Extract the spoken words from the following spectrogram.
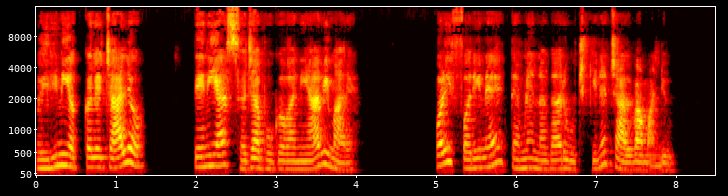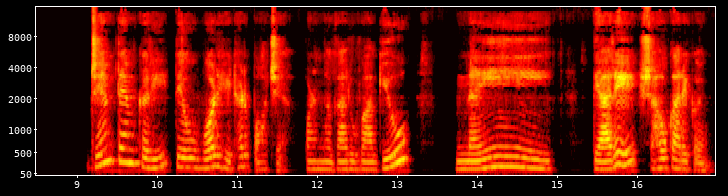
વૈરીની અક્કલે ચાલ્યો, તેની આ સજા ભોગવવાની આવી મારે. વળી ફરીને તેમણે નગારું ઉચકીને ચાલવા માંડ્યું. જેમ તેમ કરી તેઓ વડ હેઠળ પહોંચ્યા, પણ નગારું વાગ્યું નહીં. ત્યારે શાહુકારે કહ્યું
